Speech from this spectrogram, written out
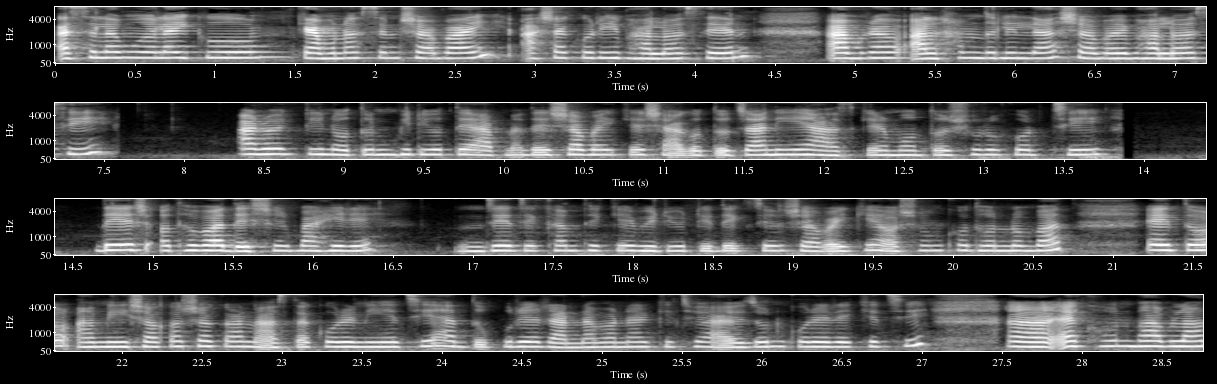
আসসালামু আলাইকুম। কেমন আছেন সবাই? আশা করি ভালো আছেন। আমরা আলহামদুলিল্লাহ সবাই ভালো আছি। আরও একটি নতুন ভিডিওতে আপনাদের সবাইকে স্বাগত জানিয়ে আজকের মতো শুরু করছি। দেশ অথবা দেশের বাহিরে যে যেখান থেকে ভিডিওটি দেখছেন সবাইকে অসংখ্য ধন্যবাদ। এই তো আমি সকাল সকাল নাস্তা করে নিয়েছি আর দুপুরে রান্নাবান্নার কিছু আয়োজন করে রেখেছি। এখন ভাবলাম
